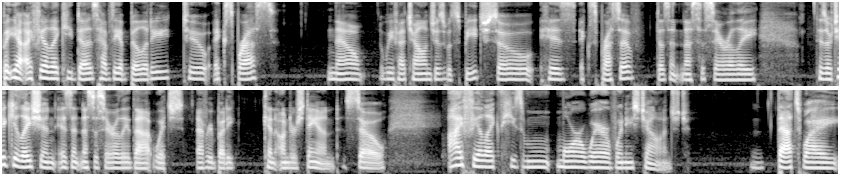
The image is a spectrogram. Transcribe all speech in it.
But yeah, I feel like he does have the ability to express. Now we've had challenges with speech, so his expressive doesn't necessarily, his articulation isn't necessarily that which everybody can understand. So I feel like he's m- more aware of when he's challenged that's why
